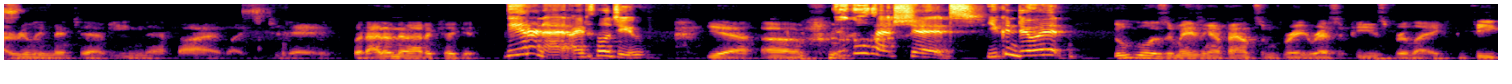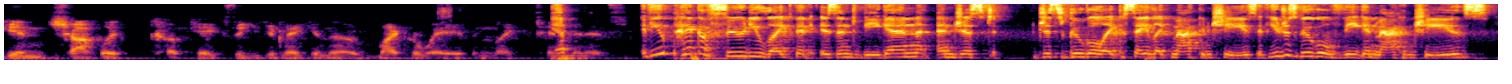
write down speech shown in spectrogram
I really meant to have eaten that by like today, but I don't know how to cook it. The internet. I told you. Yeah, um, Google that shit. You can do it. Google is amazing. I found some great recipes for like vegan chocolate cupcakes that you could make in the microwave in like ten Yep. minutes. If you pick a food you like that isn't vegan and just just Google like say like mac and cheese. If you just Google vegan mac and cheese,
